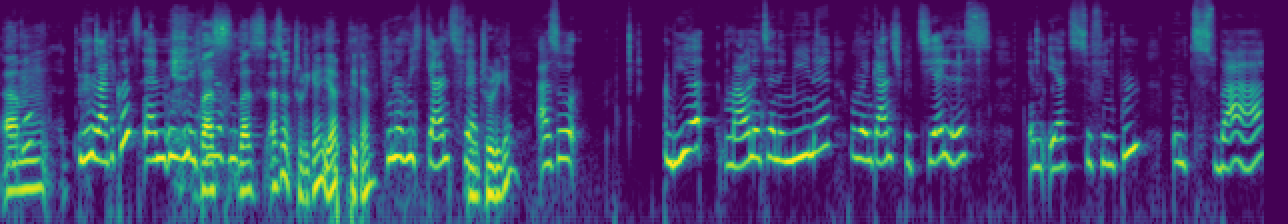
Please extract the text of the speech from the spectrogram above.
Ähm, Warte kurz. Ähm, ich was, nicht, was, also Entschuldige, ja, bitte. Ich bin noch nicht ganz fertig. Entschuldige. Also, wir bauen jetzt eine Mine, um ein ganz spezielles ähm, Erz zu finden. Und zwar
